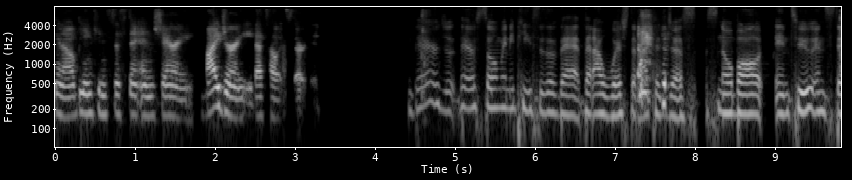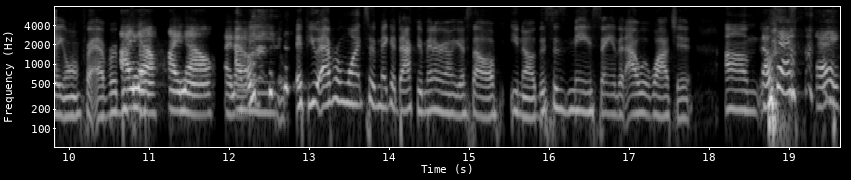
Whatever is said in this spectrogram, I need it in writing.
you know, being consistent and sharing my journey. That's how it started. There, there are so many pieces of that that I wish that I could just snowball into and stay on forever. I know, I know, I know. I mean, if you ever want to make a documentary on yourself, you know, this is me saying that I would watch it. Um, okay, hey,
